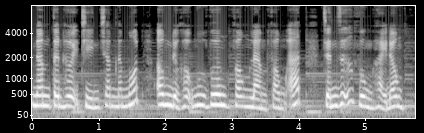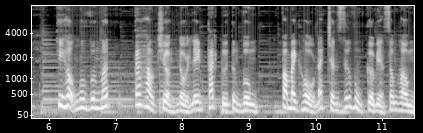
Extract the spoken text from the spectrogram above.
Năm Tân Hợi 951, ông được hậu Ngô Vương phong làm phòng át, chấn giữ vùng Hải Đông. Khi hậu Ngô Vương mất, các hào trưởng nổi lên cát cứ từng vùng. Phạm Bạch Hổ đã chấn giữ vùng cửa biển sông Hồng,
